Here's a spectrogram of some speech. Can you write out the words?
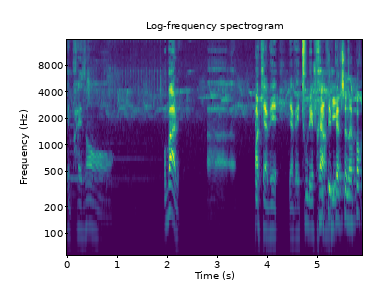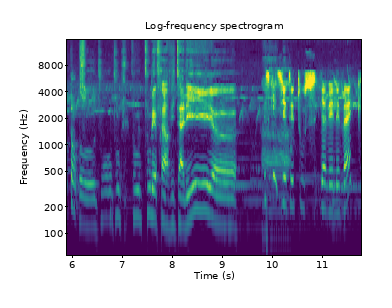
étaient présents au bal. Euh, je crois qu'il y avait, il y avait tous les frères Des personnes importantes. tous- les frères Vitali. euh, Est-ce qu'ils y euh, étaient tous? Il y avait l'évêque,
